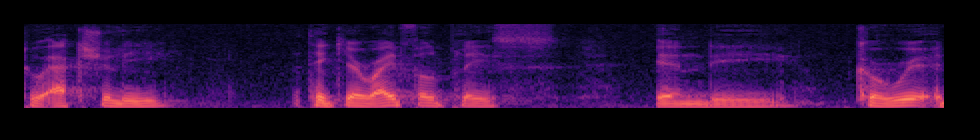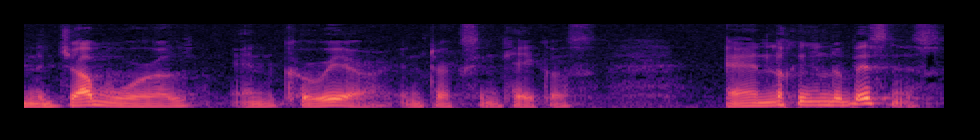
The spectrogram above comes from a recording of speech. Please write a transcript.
to actually take your rightful place in the career, in the job world, in career in Turks and Caicos, and looking into business.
